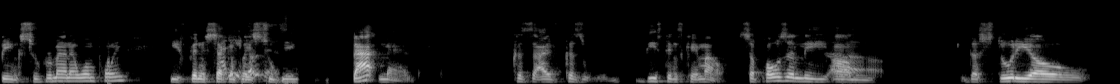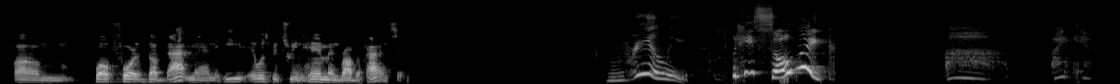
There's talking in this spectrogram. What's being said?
being Superman at one point. He finished second place to being Batman because I've because these things came out. Supposedly, um, Oh, the studio, um, well, for the Batman, he it was between him and Robert Pattinson. Really? But he's so like, uh, I can't.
